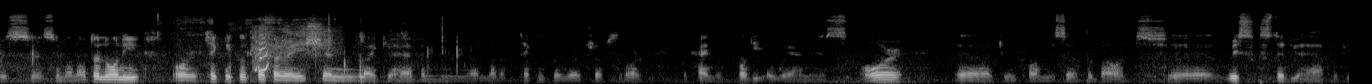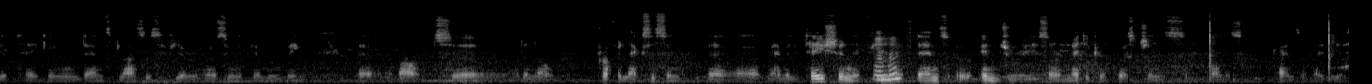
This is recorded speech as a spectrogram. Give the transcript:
with uh, Simon Aughterlony, or technical preparation like you have in a lot of technical workshops, or a kind of body awareness, or uh, to inform yourself about uh, risks that you have if you're taking dance classes, if you're rehearsing, if you're moving, uh, about, uh, I don't know, prophylaxis and uh, rehabilitation, if you Mhm. have dance injuries or medical questions, all these kinds of ideas.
